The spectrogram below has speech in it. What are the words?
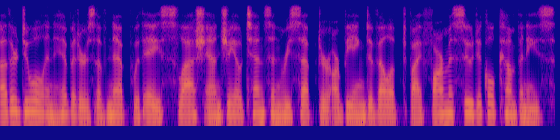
Other dual inhibitors of NEP with ACE-angiotensin receptor are being developed by pharmaceutical companies.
